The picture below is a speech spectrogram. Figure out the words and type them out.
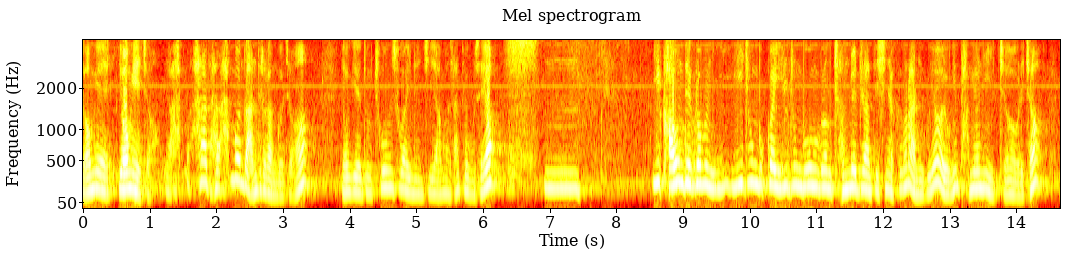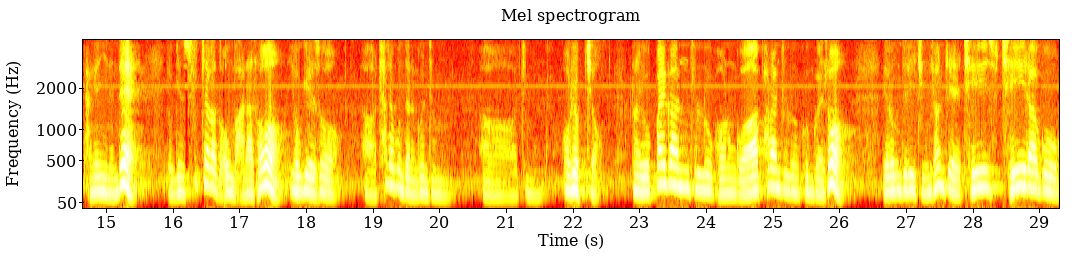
영예, 영예죠. 하나 한 번도 안 들어간 거죠. 여기에도 좋은 수가 있는지 한번 살펴보세요. 음, 이 가운데 그러면 이중복과 일중복은 그럼 전멸이라는 뜻이냐? 그건 아니고요. 여긴 당연히 있죠. 그렇죠? 당연히 있는데 여긴 숫자가 너무 많아서 여기에서 어, 찾아본다는 건 좀, 어, 좀 어렵죠. 이 빨간 줄로 거는 거와 파란 줄로 거에서 여러분들이 지금 현재 제수, 제라고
